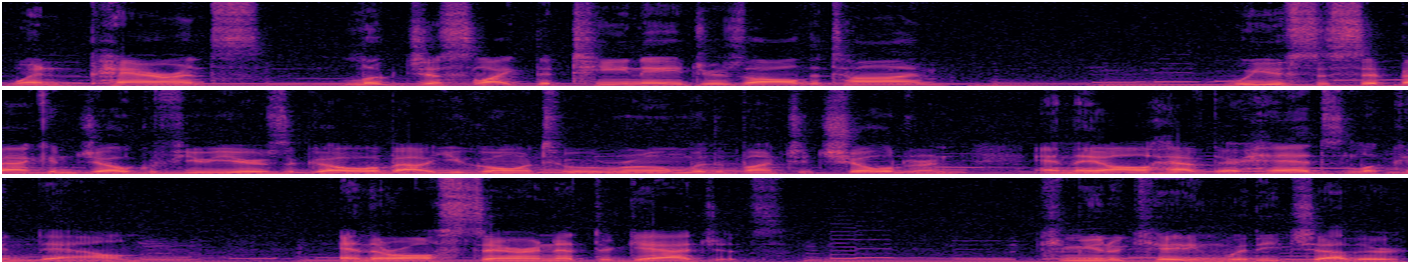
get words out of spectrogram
when parents look just like the teenagers all the time, we used to sit back and joke a few years ago about you going to a room with a bunch of children and they all have their heads looking down and they're all staring at their gadgets, communicating with each other,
